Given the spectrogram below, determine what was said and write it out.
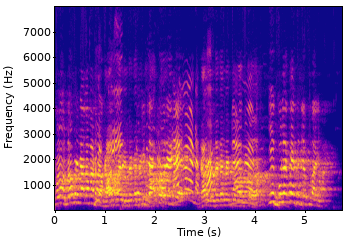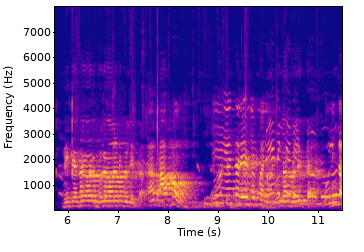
కూడా లోపల నల్లబడ్డా కాదు మరి ఇంతకన్నా ఎక్కువ వాపుతా. కాదు ఇంతకన్నా ఎక్కువ వాపుతావా? ఈ గుల్లకి ఎంత చెప్పు మరి? నీకు ఎంత కావాలి? గుల్ల కావాలని గుళ్ళు ఇస్తా. ఎంత రేట్ చెప్పాలి? గుళ్ళు ఇస్తా.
